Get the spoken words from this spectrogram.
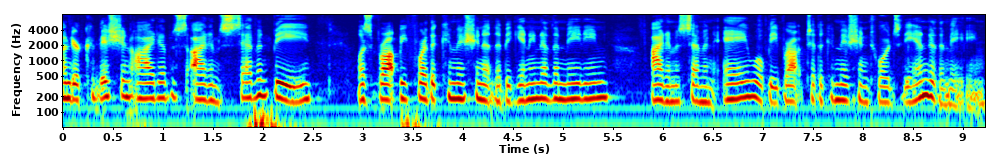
Under commission items, item seven B was brought before the commission at the beginning of the meeting. Item seven A will be brought to the commission towards the end of the meeting.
